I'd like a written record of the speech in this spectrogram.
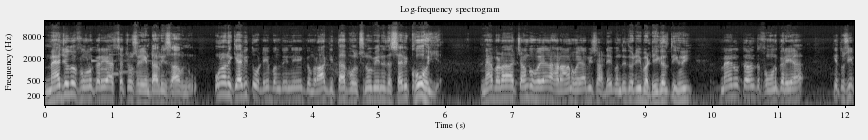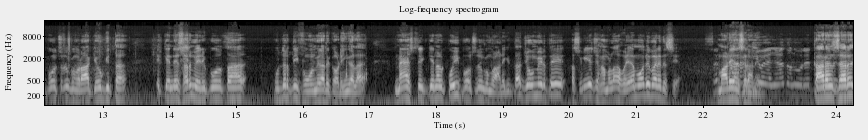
ਮੈਂ ਜਦੋਂ ਫੋਨ ਕਰਿਆ ਐਸਐਚਓ ਸਲੇਮ ਟਾਵਰੀ ਸਾਹਿਬ ਨੂੰ ਉਹਨਾਂ ਨੇ ਕਿਹਾ ਵੀ ਤੁਹਾਡੇ ਬੰਦੇ ਨੇ ਗਮਰਾਹ ਕੀਤਾ ਪੁਲਿਸ ਨੂੰ ਵੀ ਇਹਨੇ ਦੱਸਿਆ ਵੀ ਖੋਹ ਹੋਈ ਹੈ। ਮੈਂ ਬੜਾ ਅਚੰਭ ਹੋਇਆ ਹੈਰਾਨ ਹੋਇਆ ਵੀ ਸਾਡੇ ਬੰਦੇ ਤੋਂ ਏਡੀ ਵੱਡੀ ਗਲਤੀ ਹੋਈ। ਮੈਂ ਇਹਨੂੰ ਤੁਰੰਤ ਫੋਨ ਕਰਿਆ ਕਿ ਤੁਸੀਂ ਪੁਲਿਸ ਨੂੰ ਗਮਰਾਹ ਕਿਉਂ ਕੀਤਾ? ਇਹ ਕਹਿੰਦੇ ਸਰ ਮੇਰੇ ਕੋਲ ਤਾਂ ਕੁਦਰਤੀ ਫੋਨ ਮੇਰਾ ਰਿਕਾਰਡਿੰਗ ਵਾਲਾ। ਮੈਂ ਇਸ ਤਰੀਕੇ ਨਾਲ ਕੋਈ ਪੁਲਿਸ ਨੂੰ ਗਮਰਾਹ ਨਹੀਂ ਕੀਤਾ। ਜੋ ਮੇਰੇ ਤੇ ਅਸਲੀਅਤ 'ਚ ਹਮਲਾ ਹੋਇਆ ਮੈਂ ਉਹਦੇ ਬਾਰੇ ਦੱਸਿਆ ਮਾੜੇ ਅਨਸਰਾਂ ਨੇ। ਕਾਰਨ ਸਰ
